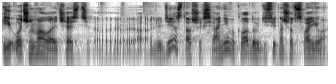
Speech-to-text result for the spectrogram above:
и очень малая часть э, людей оставшихся, они выкладывают действительно что-то свое.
